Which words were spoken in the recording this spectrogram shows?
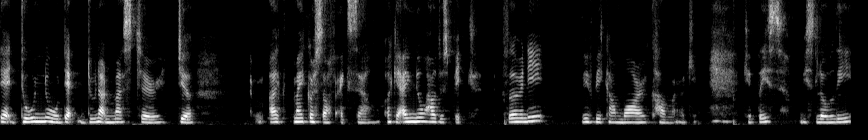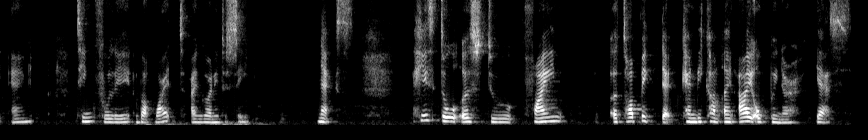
that don't know that do not master the like Microsoft Excel. Okay, I know how to speak fluently. We've become more calmer. Okay, okay, please be slowly and think fully about what I'm going to say. Next, he told us to find a topic that can become an eye opener. Yes,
